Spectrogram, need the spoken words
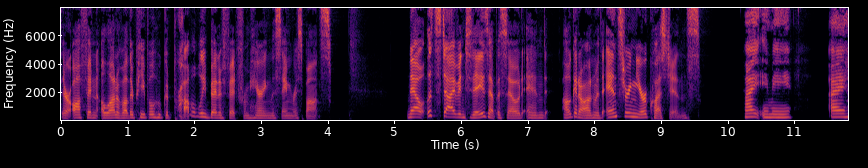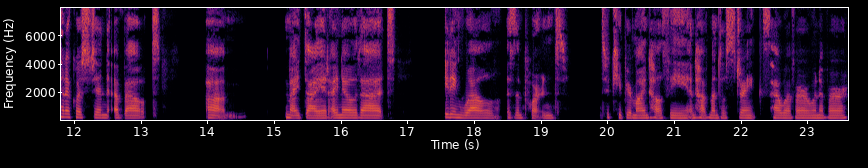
there are often a lot of other people who could probably benefit from hearing the same response. Now, let's dive into today's episode and I'll get on with answering your questions. Hi, Amy. I had a question about um, my diet. I know that eating well is important to keep your mind healthy and have mental strength. However, whenever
